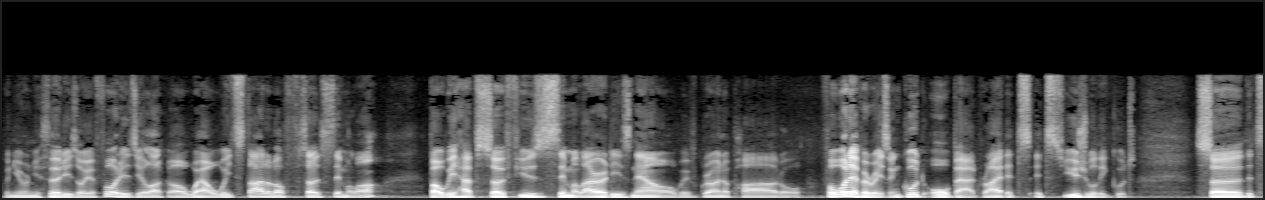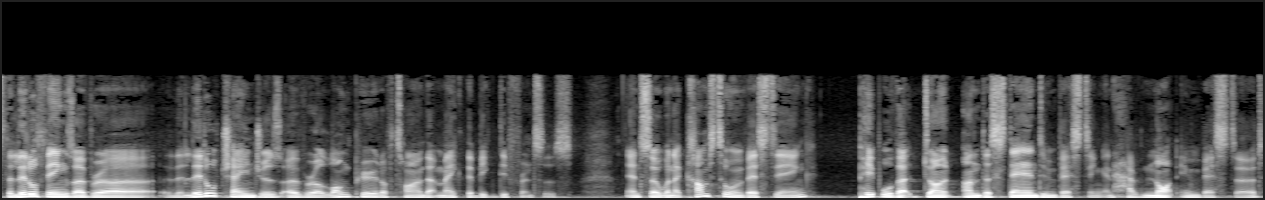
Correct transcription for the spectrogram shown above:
when you're in your 30s or your 40s, you're like, oh wow, we started off so similar, but we have so few similarities now, or we've grown apart, or for whatever reason, good or bad, right? It's it's usually good. So it's the little things over a, the little changes over a long period of time that make the big differences. And so when it comes to investing, people that don't understand investing and have not invested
